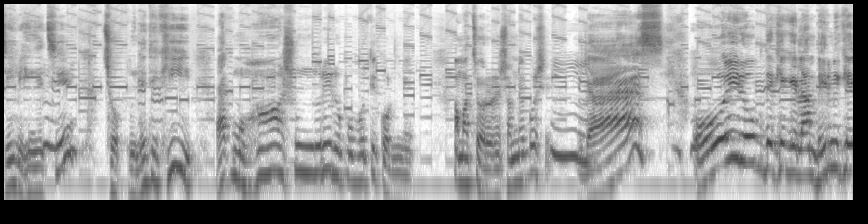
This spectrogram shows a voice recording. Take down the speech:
যেই ভেঙেছে, চোখ মিলে দেখি এক মহাসুন্দরী রূপবতী কন্যে। আমার চরণের সামনে বসে, ব্যাস, ওই রূপ দেখে গেলাম ভিড়মিখে।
